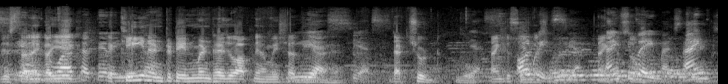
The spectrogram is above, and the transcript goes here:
जिस तरह का ये क्लीन एंटरटेनमेंट है जो आपने हमेशा दिया है। That should go thank you so much yeah. Thank you very much. Thank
